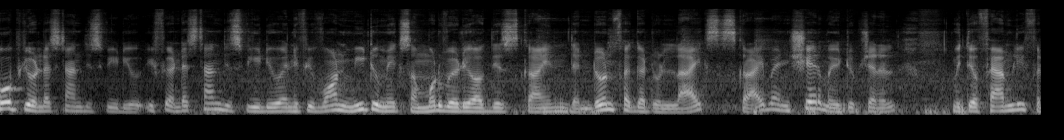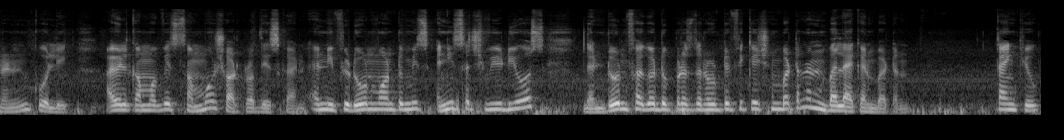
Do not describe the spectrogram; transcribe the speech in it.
Hope you understand this video. If you understand this video and if you want me to make some more video of this kind then don't forget to like subscribe and share my youtube channel with your family friend and colleague. I will come up with some more short of this kind. And if you don't want to miss any such videos then don't forget to press the notification button and bell icon button. Thank you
